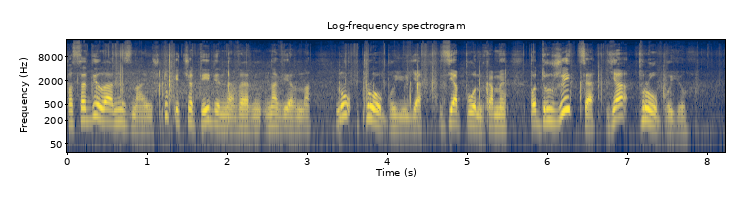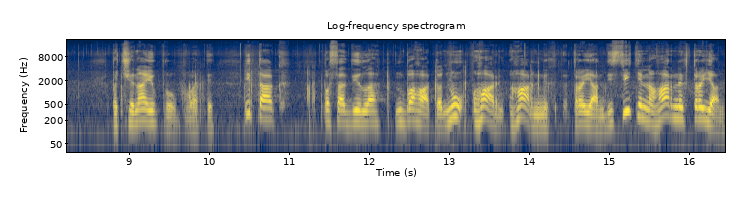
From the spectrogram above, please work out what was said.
посадила, не знаю, штуки чотири, навірно. Ну, пробую я з японками подружитися, я пробую. Починаю пробувати. І так посадила багато. Ну, гар, гарних троянд, дійсно гарних троянд.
